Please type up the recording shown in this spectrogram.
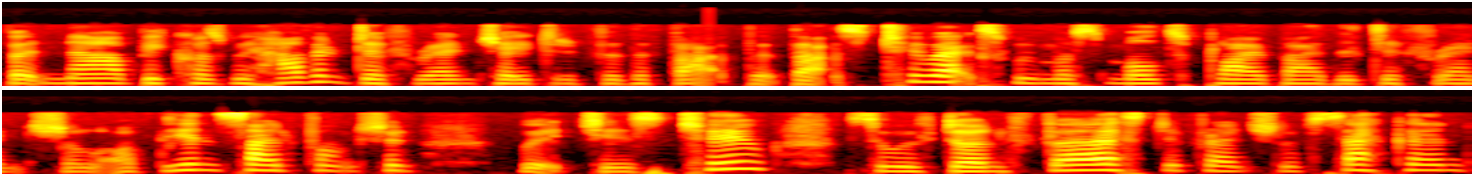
but now because we haven't differentiated for the fact that that's 2x, we must multiply by the differential of the inside function, which is 2. So we've done first differential of second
